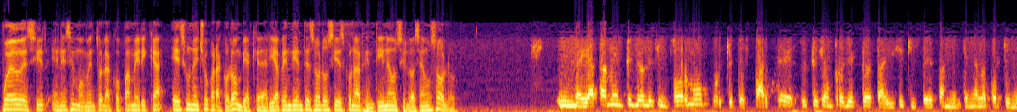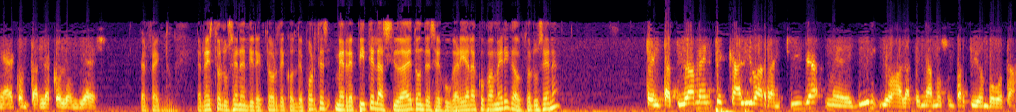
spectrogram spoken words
Puedo decir, en ese momento la Copa América es un hecho para Colombia, quedaría pendiente solo si es con Argentina o si lo hacemos solo. Inmediatamente yo les informo porque pues parte de esto es que sea un proyecto de país y que ustedes también tengan la oportunidad de contarle a Colombia eso. Perfecto. Ernesto Lucena, el director de Coldeportes, ¿me repite las ciudades donde se jugaría la Copa América, doctor Lucena? Tentativamente Cali, Barranquilla, Medellín y ojalá tengamos un partido en Bogotá.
